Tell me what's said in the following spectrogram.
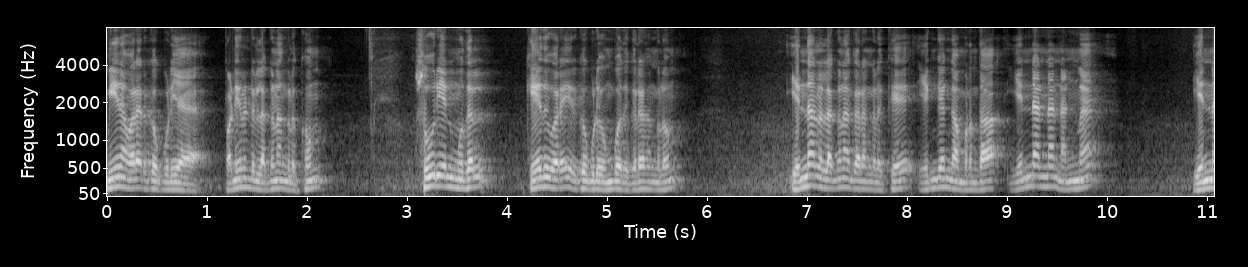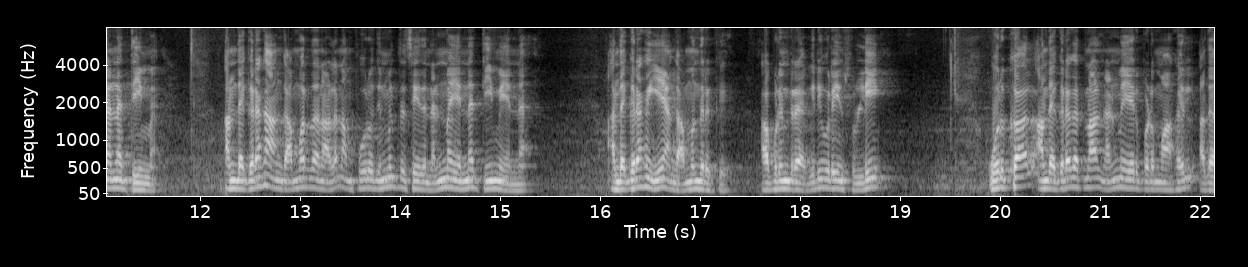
மீன வரை இருக்கக்கூடிய பன்னிரெண்டு லக்னங்களுக்கும் சூரியன் முதல் கேது வரை இருக்கக்கூடிய ஒன்பது கிரகங்களும் என்னென்ன லக்ன கிரகங்களுக்கு எங்கெங்கே அமர்ந்தால் என்னென்ன நன்மை என்னென்ன தீமை. அந்த கிரகம் அங்கே அமர்ந்தனால நம்ம பூர்வ ஜென்மத்தில் செய்த நன்மை என்ன தீமை என்ன? அந்த கிரகம் ஏன் அங்கே அமர்ந்திருக்கு? அப்படின்ற விரிவுரையும் சொல்லி ஒரு கால் அந்த கிரகத்தினால் நன்மை ஏற்படுமாக அதை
